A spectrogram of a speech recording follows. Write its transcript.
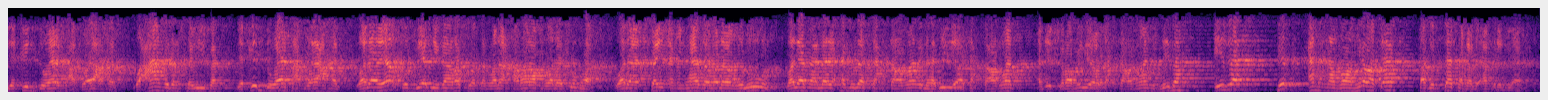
يكد ويتعب ويعمل وعاملا شريفا يكد ويتعب ويعمل ولا يأخذ بيده لا رشوة ولا حرام ولا شبهة ولا شيء من هذا ولا غلول ولا ما لا يحل له تحت عنوان الهدية وتحت عنوان الإكرامية وتحت عنوان الهبه إذا ثق أن ظاهرك قد امتثل لأمر الله.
